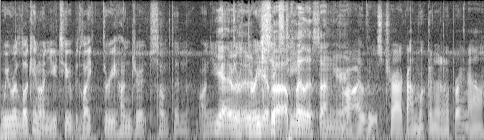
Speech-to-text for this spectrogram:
we were looking on YouTube, like 300 something on YouTube. Yeah, there, Or there, you a, a 316? playlist on your. Oh, I lose track. I'm looking it up right now.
